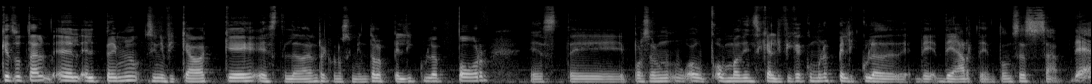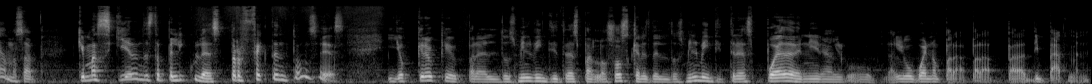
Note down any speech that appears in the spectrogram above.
que total, el, el premio significaba que este, le dan reconocimiento a la película por este por ser un, o, o, más bien se califica como una película de, de, de arte entonces o sea veamos o sea, ¿Qué más quieren de esta película? Es perfecta entonces. Y yo creo que para el 2023, para los Oscars del 2023, puede venir algo, algo bueno para, para, para The Batman.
